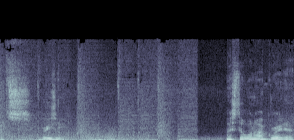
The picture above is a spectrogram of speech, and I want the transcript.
That's crazy. I still want to upgrade it.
